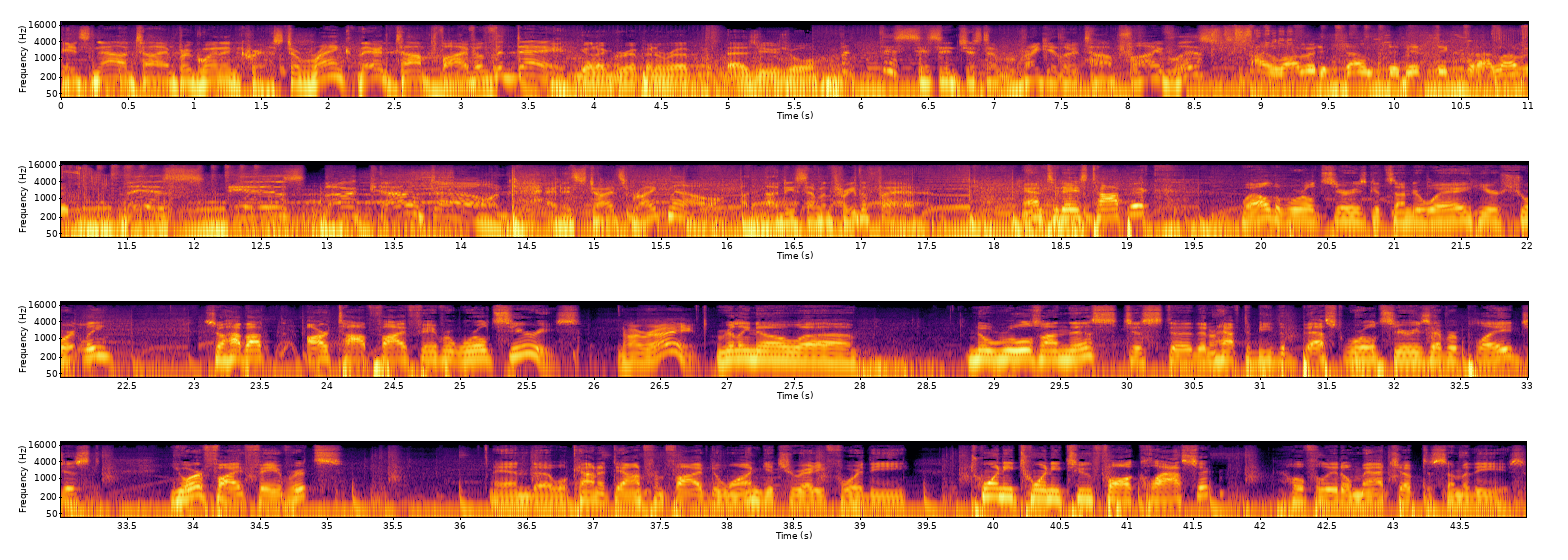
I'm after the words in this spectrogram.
It's now time for Gwynn and Chris to rank their top five of the day. Gonna grip and rip as usual. But this isn't just a regular top five list. I love it. It sounds sadistic, but I love it. This is the countdown. And it starts right now on 97.3 The Fan. And today's topic well, the World Series gets underway here shortly. So, how about our top five favorite World Series? All right. Really, no uh, no rules on this. Just uh, they don't have to be the best World Series ever played. Just your five favorites, and uh, we'll count it down from five to one. Get you ready for the 2022 Fall Classic. Hopefully, it'll match up to some of these.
